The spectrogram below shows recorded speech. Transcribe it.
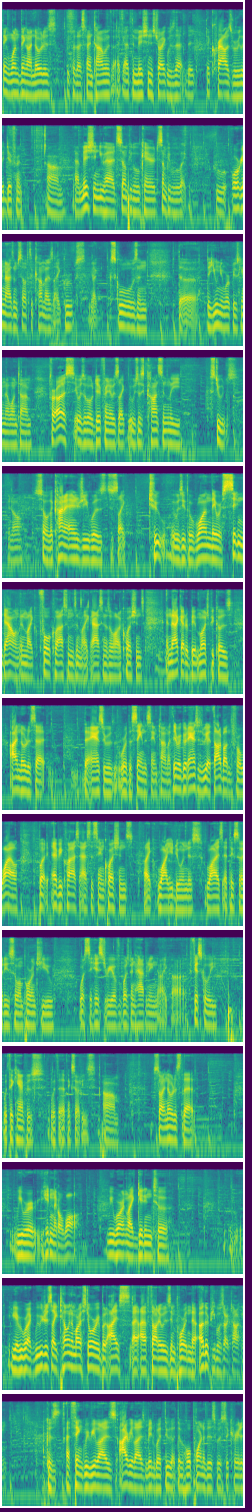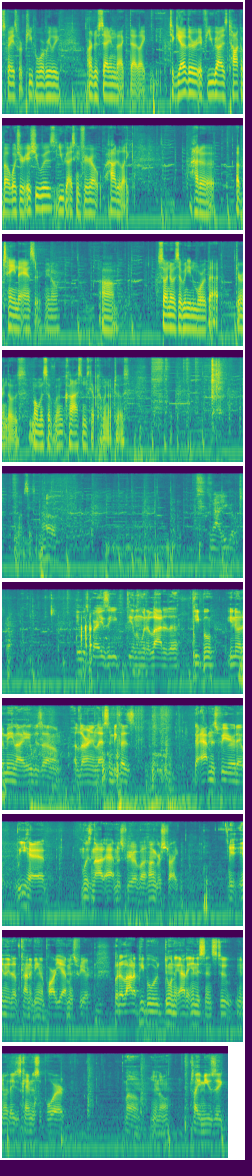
think one thing I noticed because I spent time with like at the mission strike was that the, the crowds were really different. Um, at mission, you had some people who cared, some people who like who organized themselves to come as like groups, like schools and the the union workers came that one time. For us, it was a little different. It was like it was just constantly students, you know. So the kind of energy was just like two. It was either one, they were sitting down in like full classrooms and like asking us a lot of questions, and that got a bit much because I noticed that the answers were the same the same time. Like they were good answers. We had thought about them for a while, but every class asked the same questions, like why are you doing this? Why is ethnic studies so important to you? What's the history of what's been happening like uh, fiscally with the campus with the ethnic studies? Um, so I noticed that we were hitting like a wall. We weren't like getting to. Yeah, we were like we were just like telling them our story, but I, I thought it was important that other people start talking. Because I think we realized I realized midway through that the whole point of this was to create a space where people were really understanding that that like together if you guys talk about what your issue is you guys can figure out how to like how to obtain the answer you know? Um, so I noticed that we needed more of that during those moments of when classrooms kept coming up to us It was crazy dealing with a lot of the people. You know what I mean? Like it was um, a learning lesson because the atmosphere that we had was not atmosphere of a hunger strike. It ended up kind of being a party atmosphere, but a lot of people were doing it out of innocence too. You know, they just came to support. Um, you know, play music,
